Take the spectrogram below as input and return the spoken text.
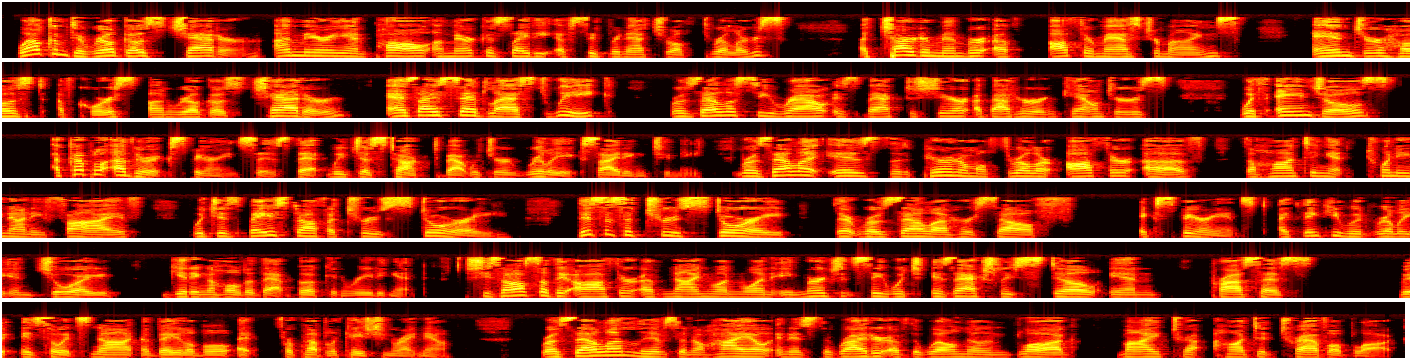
Welcome to Real Ghost Chatter. I'm Marianne Paul, America's Lady of Supernatural Thrillers, a charter member of Author Masterminds, and your host, of course, on Real Ghost Chatter. As I said last week, Rosella C. Rao is back to share about her encounters with angels a couple of other experiences that we just talked about, which are really exciting to me. Rosella is the paranormal thriller author of The Haunting at 2095, which is based off a true story. This is a true story that Rosella herself experienced. I think you would really enjoy getting a hold of that book and reading it. She's also the author of 911 Emergency, which is actually still in process. So it's not available at, for publication right now. Rosella lives in Ohio and is the writer of the well-known blog, My Tra- Haunted Travel Blog.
